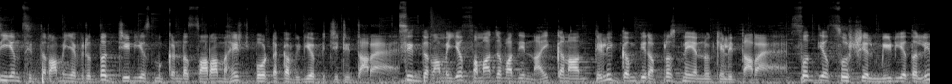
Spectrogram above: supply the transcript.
ಸಿಎಂ ಸಿದ್ದರಾಮಯ್ಯ ವಿರುದ್ಧ ಜೆಡಿಎಸ್ ಮುಖಂಡ ಸಾರಾ ಮಹೇಶ್ ಸ್ಫೋಟಕ ವಿಡಿಯೋ ಬಿಚ್ಚಿಟ್ಟಿದ್ದಾರೆ. ಸಿದ್ದರಾಮಯ್ಯ ಸಮಾಜವಾದಿ ನಾಯಕನ ಅಂತೇಳಿ ಗಂಭೀರ ಪ್ರಶ್ನೆಯನ್ನು ಕೇಳಿದ್ದಾರೆ. ಸದ್ಯ ಸೋಷಿಯಲ್ ಮೀಡಿಯಾದಲ್ಲಿ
